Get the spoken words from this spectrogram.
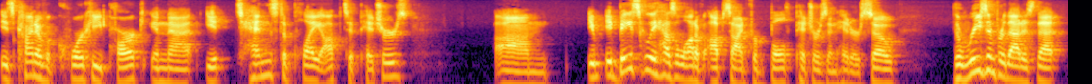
is kind of a quirky park in that it tends to play up to pitchers. Um, it, it basically has a lot of upside for both pitchers and hitters. So the reason for that is that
